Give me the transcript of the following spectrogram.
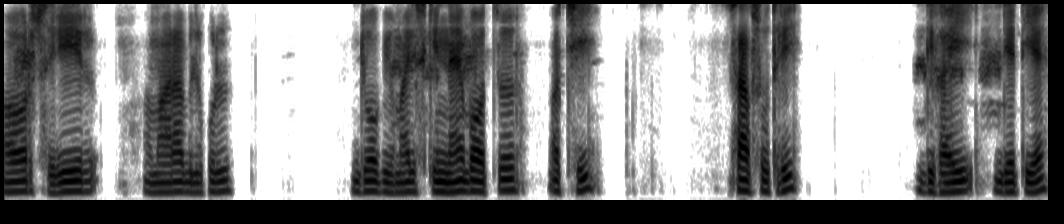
और शरीर हमारा बिल्कुल, जो भी हमारी स्किन है, बहुत अच्छी साफ़ सुथरी दिखाई देती है।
